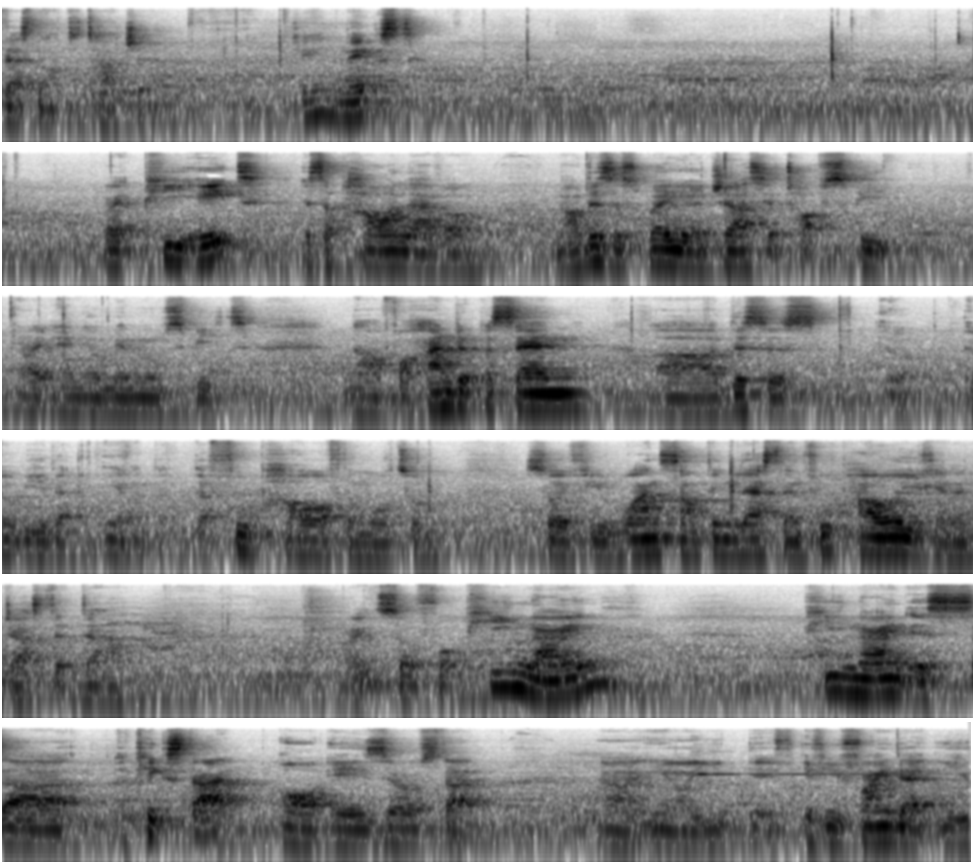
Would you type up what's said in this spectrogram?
best not to touch it. Okay, next. Right, P8 is the power level. Now this is where you adjust your top speed, right, and your minimum speed. Now for 100%, uh, this is it'll, it'll be the you know the, the full power of the motor. So if you want something less than full power, you can adjust it down. Right, so for P9, P9 is uh, a kickstart or a zero start. Uh, you know, if, if you find that you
